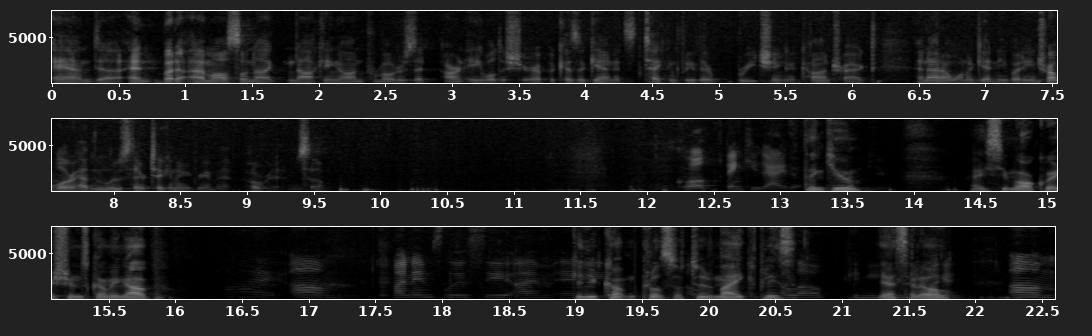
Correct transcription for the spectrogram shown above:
and uh, and but I'm also not knocking on promoters that aren't able to share it because again, it's technically they're breaching a contract, and I don't want to get anybody in trouble or have them lose their ticketing agreement over it. So. Cool. Thank you, guys. Thank you. I see more questions coming up. Hi, um, my name's Lucy. I'm a Can you come closer to the mic, please? Hello. Can you Yes, hello. Okay. Um,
